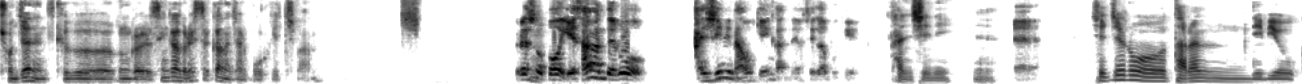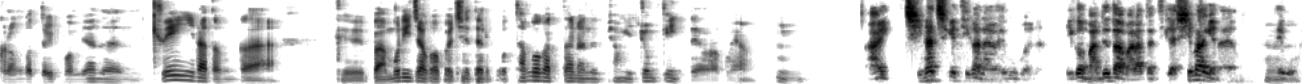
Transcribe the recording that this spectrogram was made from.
존재는 그런 걸 생각을 했을까는 잘 모르겠지만. 그래서 뭐 예상한 대로 간신히 나온 게임 같네요. 제가 보기에. 간신히. 예. 예. 실제로 다른 리뷰 그런 것들 보면은 QA라던가 그 마무리 작업을 제대로 못한 것 같다라는 평이 좀 꽤 있더라고요. 음, 아이 지나치게 티가 나요. 해보면은 이거 만들다 말았다 티가 심하게 나요. 음. 해보면.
